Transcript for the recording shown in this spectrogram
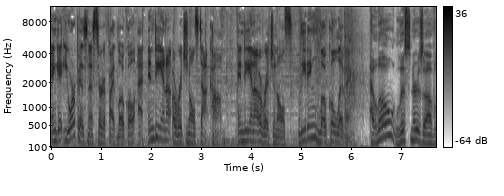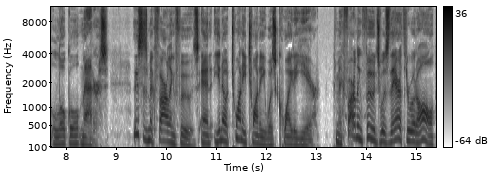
and get your business certified local at indianaoriginals.com. Indiana Originals, leading local living. Hello, listeners of Local Matters. This is McFarling Foods, and you know, 2020 was quite a year. McFarling Foods was there through it all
